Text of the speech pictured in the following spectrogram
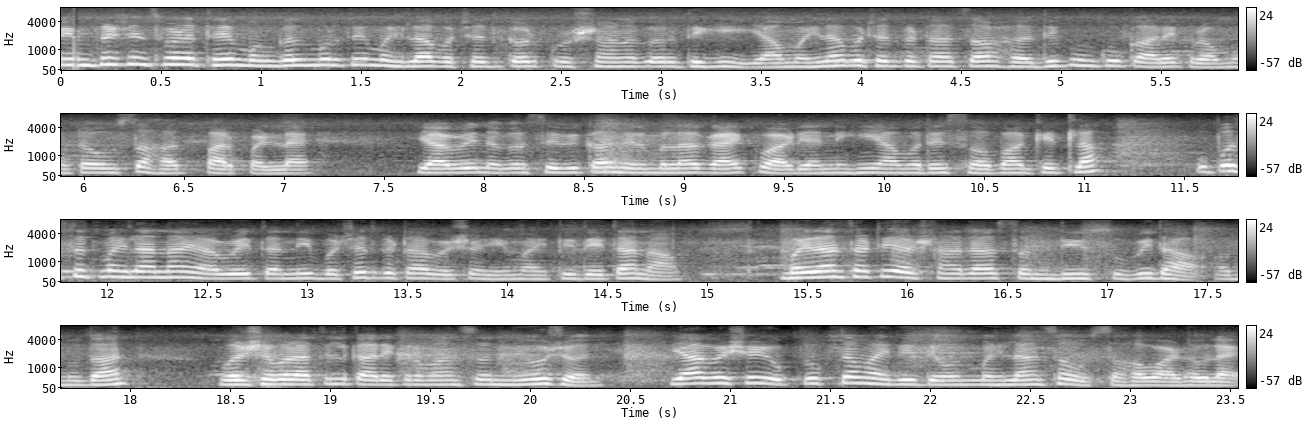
पिंपरी चिंचवड येथे मंगलमूर्ती महिला बचत गट कृष्णानगर दिघी या महिला बचत गटाचा हळदी कुंकू कार्यक्रम मोठ्या उत्साहात पार पडलाय. यावेळी नगरसेविका निर्मला गायकवाड यांनीही यामध्ये सहभाग घेतला. उपस्थित महिलांना यावेळी त्यांनी बचत गटाविषयी माहिती देताना महिलांसाठी असणाऱ्या संधी सुविधा अनुदान वर्षभरातील कार्यक्रमांचं नियोजन याविषयी उपयुक्त माहिती देऊन महिलांचा उत्साह वाढवलाय.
